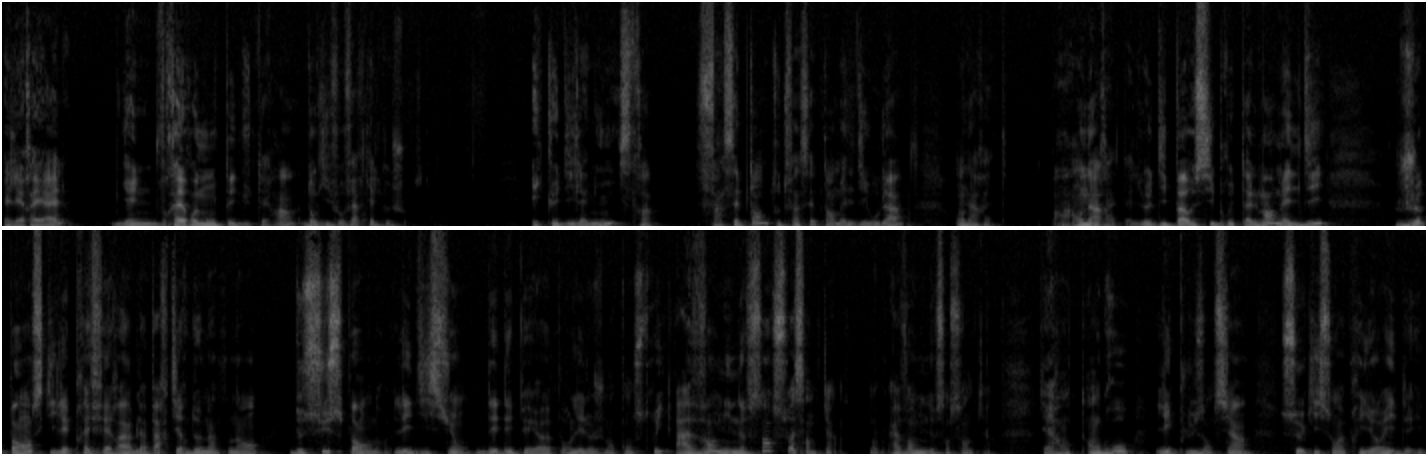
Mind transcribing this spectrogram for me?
elle est réelle. Il y a une vraie remontée du terrain. Donc il faut faire quelque chose. Et que dit la ministre? Fin septembre, toute fin septembre, elle dit, oula, on arrête. on arrête. Elle ne le dit pas aussi brutalement, mais elle dit, je pense qu'il est préférable à partir de maintenant de suspendre l'édition des DPE pour les logements construits avant 1975. Donc avant 1975. C'est-à-dire en, gros les plus anciens, ceux qui sont a priori des,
